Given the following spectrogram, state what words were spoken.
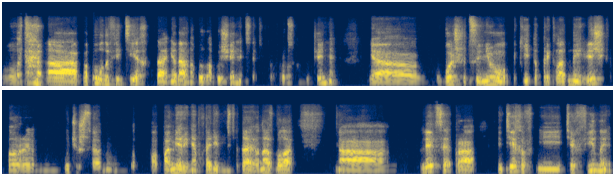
Вот. А по поводу финтех, да, недавно было обучение, кстати, вопрос обучения. Я больше ценю какие-то прикладные вещи, которые учишься ну, по, по мере необходимости. Да, и у нас была а, лекция про финтехов и техфины.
